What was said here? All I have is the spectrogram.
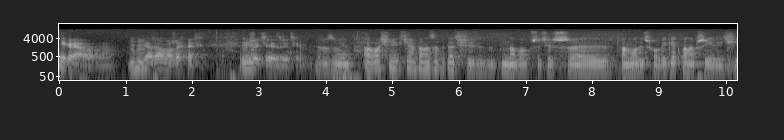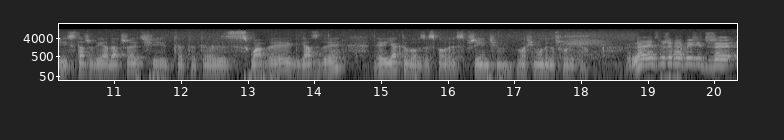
nie grało. No. Mhm. Wiadomo, że życie jest życiem. Rozumiem. A właśnie chciałem pana zapytać, no bo przecież e, pan młody człowiek, jak pana przyjęli ci starzy wyjadacze, ci te, te, te sławy, gwiazdy? E, Jak to było w zespole z przyjęciem właśnie młodego człowieka? No więc muszę panu powiedzieć, że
